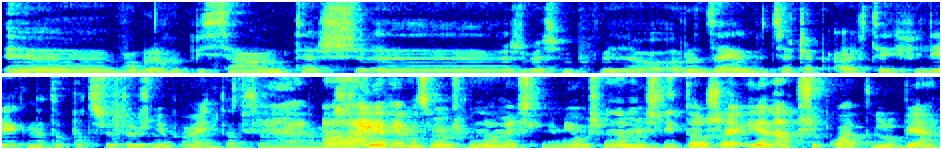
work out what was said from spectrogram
Yy, w ogóle wypisałam też, yy, żebyśmy powiedział o rodzaju wycieczek, ale w tej chwili jak na to patrzę, to już nie pamiętam, co miałam na A, myśli. ja wiem, co miałyśmy na myśli. Miałyśmy na myśli to, że ja na przykład lubię,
